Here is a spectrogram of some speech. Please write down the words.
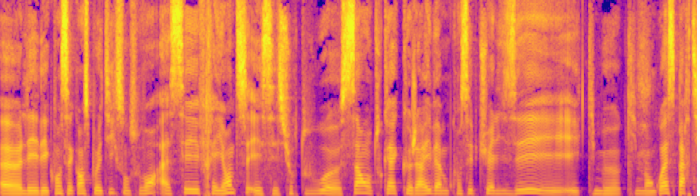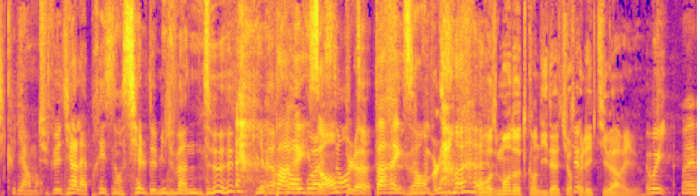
les, conséquences politiques sont souvent assez effrayantes. Et c'est surtout ça, en tout cas, que j'arrive à me conceptualiser et, qui m'angoisse particulièrement. Tu veux dire la présidentielle 2022 qui est un Par exemple, par exemple. Heureusement, notre candidature collective arrive. Oui. Ouais,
